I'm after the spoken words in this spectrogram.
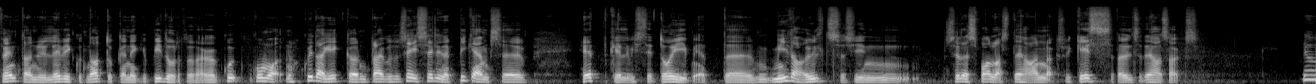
fentanüüli levikut natukenegi pidurdada, aga ku-, kumma, noh kuidagi ikka on praegu seis selline, pigem see hetkel vist ei toimi, et äh, mida üldse siin selles vallas teha annaks või kes seda üldse teha saaks? no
